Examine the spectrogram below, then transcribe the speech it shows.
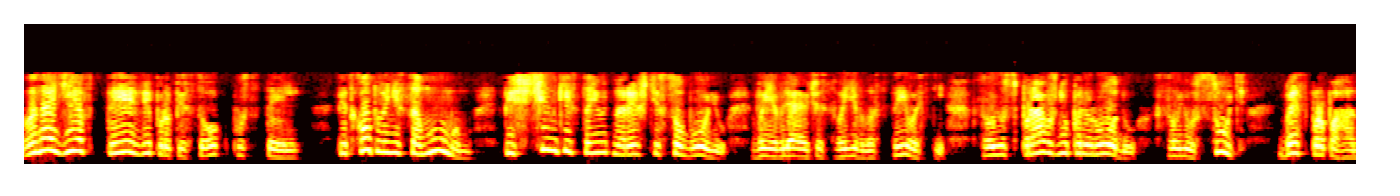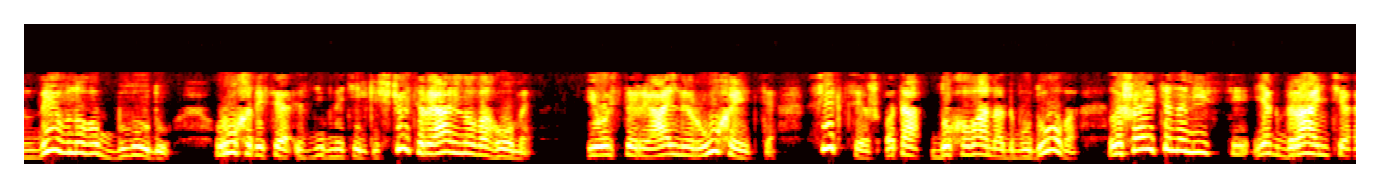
вона є в тезі про пісок пустель. Підхоплені самумом, піщинки стають нарешті собою, виявляючи свої властивості, свою справжню природу, свою суть без пропагандивного блуду. Рухатися здібне тільки щось реально вагоме. І ось те реальне рухається. Фікція ж, ота духова надбудова, лишається на місці, як дрантя,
